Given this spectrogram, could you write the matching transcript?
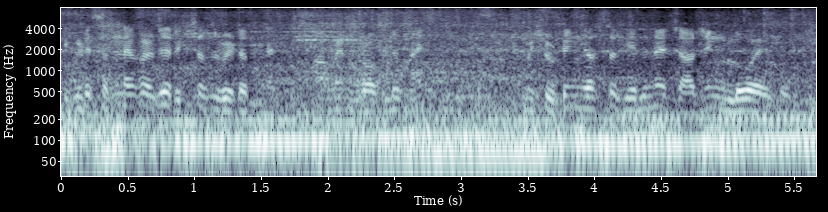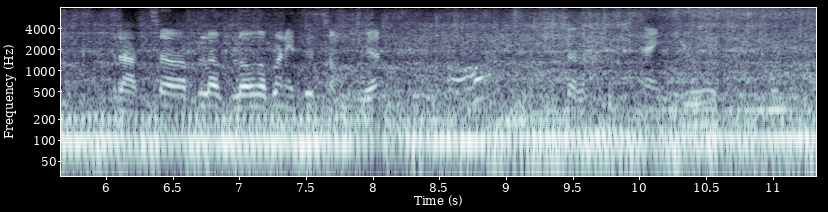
तिकडे संध्याकाळच्या रिक्षाच भेटत नाहीत. हा मेन प्रॉब्लेम आहे. मी शूटिंग जास्त केली नाही. चार्जिंग लो आहे तो तर आजचा आपला ब्लॉग आपण इथेच संपूया. चला थँक्यू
